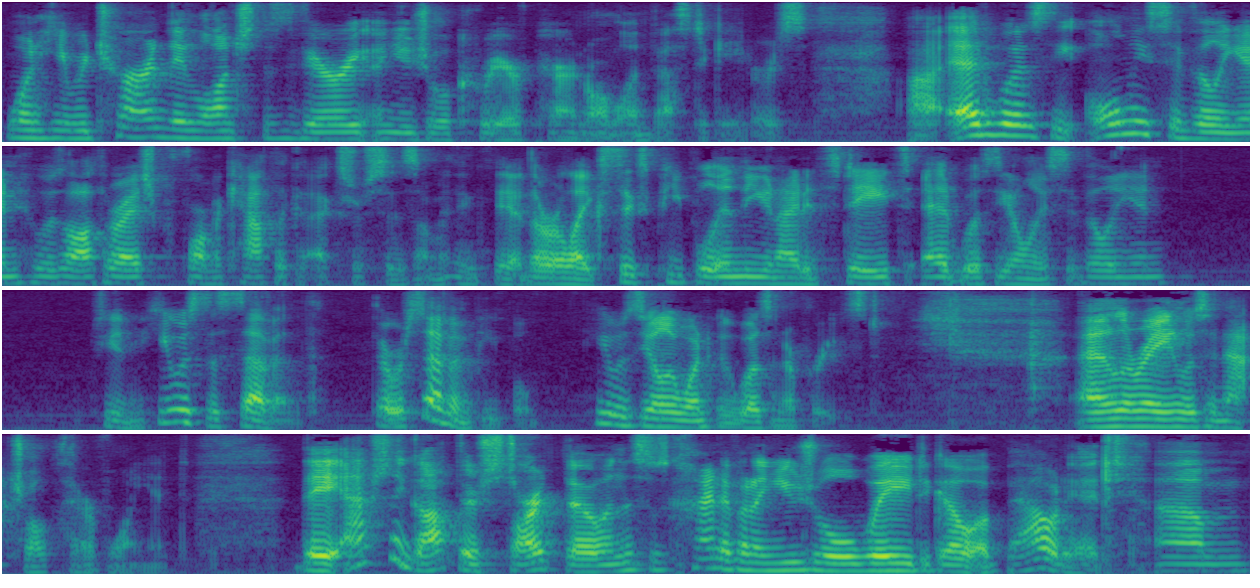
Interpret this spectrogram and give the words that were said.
When he returned, they launched this very unusual career of paranormal investigators. Uh, Ed was the only civilian who was authorized to perform a Catholic exorcism. I think there, there were like six people in the United States. Ed was the only civilian. He was the seventh. There were seven people. He was the only one who wasn't a priest. And Lorraine was a natural clairvoyant. They actually got their start, though, and this was kind of an unusual way to go about it. Um,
